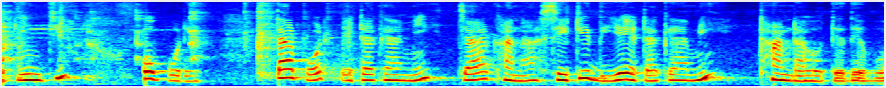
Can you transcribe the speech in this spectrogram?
এক ইঞ্চি ওপরে। তারপর এটাকে আমি চারখানা সিটি দিয়ে এটাকে আমি ঠান্ডা হতে দেবো।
